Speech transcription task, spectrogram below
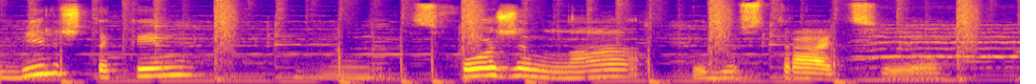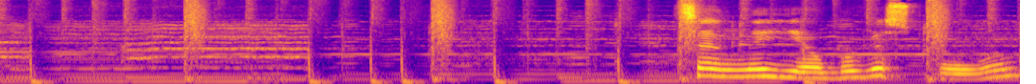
більш таким схожим на ілюстрацію. Це не є обов'язковим.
